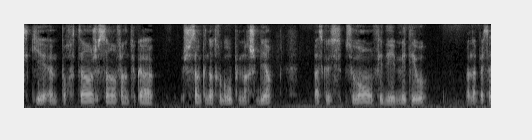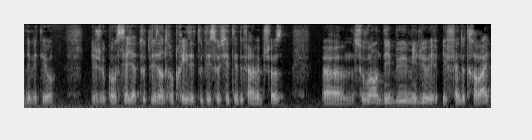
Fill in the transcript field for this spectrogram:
ce qui est important, je sens, enfin en tout cas, je sens que notre groupe marche bien parce que souvent on fait des météos, on appelle ça des météos, et je conseille à toutes les entreprises et toutes les sociétés de faire la même chose. Euh, souvent début, milieu et, fin de travail,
